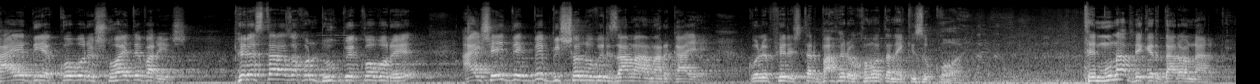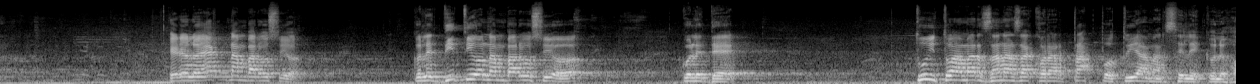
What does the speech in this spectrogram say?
গায়ে দিয়ে কবরে শোয়াইতে পারিস ফেরেস্তারা যখন ঢুকবে কবরে আইসেই দেখবে বিশ্বনবীর জামা আমার গায়ে। বলে ফেরিস তার বাপেরও ক্ষমতা নেই, কিছু কয়। সে মুনাফেকের ধারণা আর কি। এটা হলো এক নাম্বার ওসিয়ত। কলে দ্বিতীয় নাম্বার ওসিয়ত কলে দেখ, তুই তো আমার জানাজা করার প্রাপ্য, তুই আমার ছেলে। কলে হ।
